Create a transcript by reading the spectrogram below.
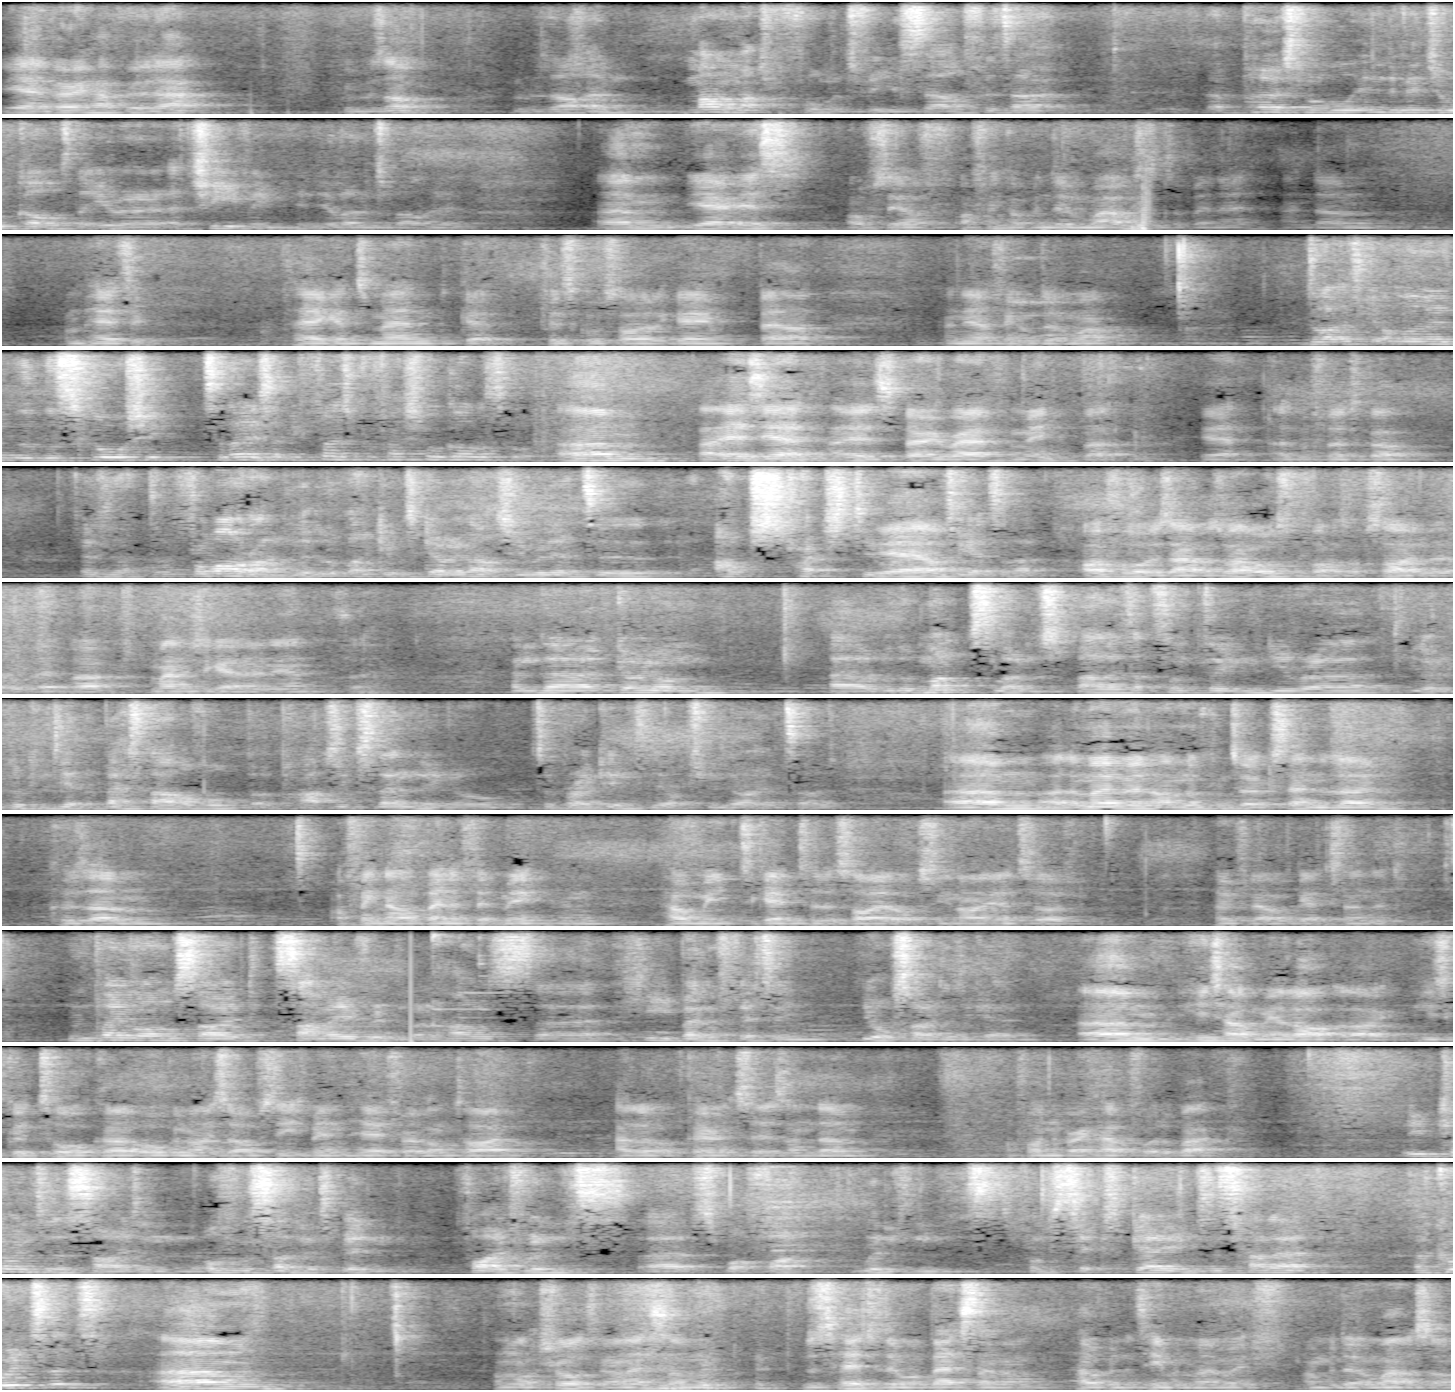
Yeah, very happy with that. Good result. Good result. Um, man of match performance for yourself. Is that a personal, individual goals that you're uh, achieving in your loan spell here? Um, yeah, it is. Obviously, I've, I think I've been doing well since I've been here, and um, I'm here to play against men, get physical side of the game better, and yeah, I think I'm doing well. Delighted to get on the, the, the score sheet today. Is that your first professional goal at all? Um, that is, yeah, that is very rare for me, but yeah, that's my first goal. From our angle, it looked like it was going out, so you really had to outstretch to, Yeah, uh, I- to get to that. I thought it was out as well. I also thought I was offside a little bit, but managed to get there in the end. So. And uh, going on uh, with a month's loan spell, is that something you're uh, you know looking to get the best out of, or perhaps extending, or to break into the Oxford United side? Um, at the moment, I'm looking to extend the loan because um, I think that will benefit me and help me to get into the side at Oxford United. So hopefully, I will get extended. Playing alongside Sam Avery at. How's uh, he benefiting your side as a game? Um, he's helped me a lot. Like he's a good talker, organiser. Obviously, he's been here for a long time, had a lot of appearances, and um, I find him very helpful at the back. You've come into the side, and all of a sudden it's been five wins. Uh, what five wins from six games. Is that a, a coincidence? Um, I'm not sure to be honest. I'm just here to do my best, and I'm helping the team at the moment, which I'm doing well. So.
